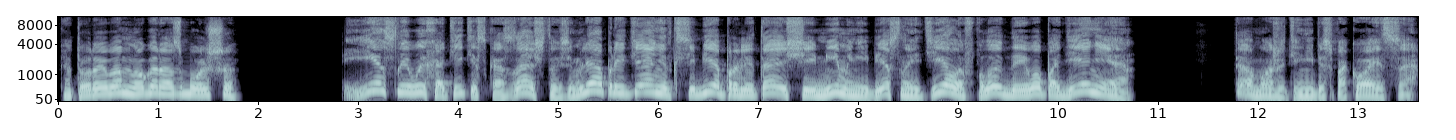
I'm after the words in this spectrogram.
которое во много раз больше. Если вы хотите сказать, что Земля притянет к себе пролетающее мимо небесное тело вплоть до его падения, то можете не беспокоиться,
